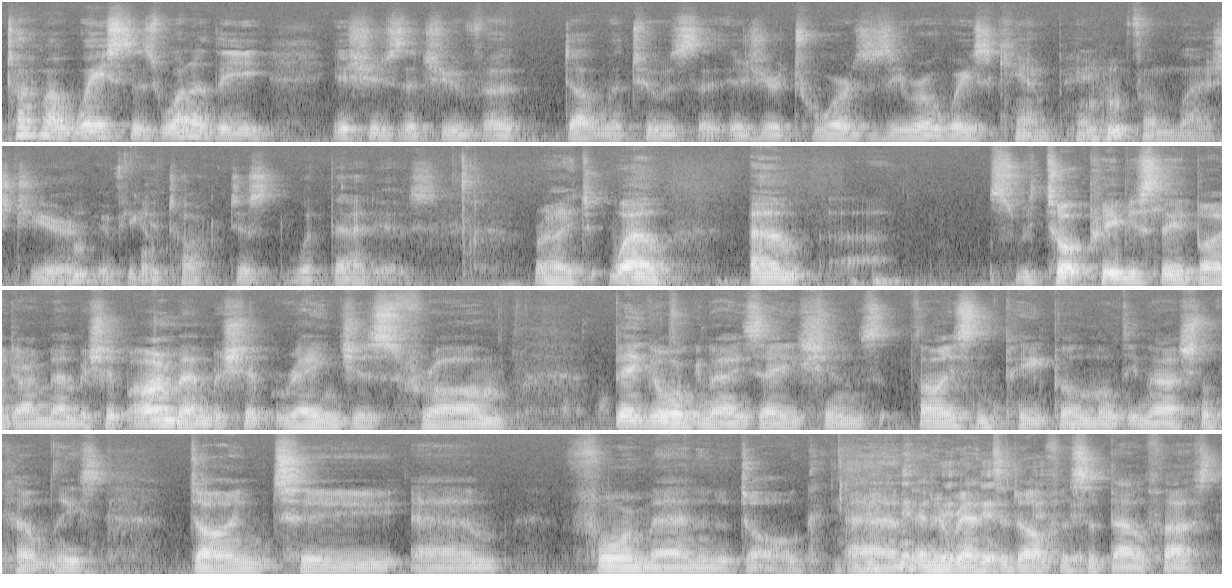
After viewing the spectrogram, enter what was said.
talking about waste is one of the issues that you've uh, dealt with too. Is, the, is your Towards Zero Waste campaign Mhm. from last year? Mhm, If you could talk just what that is. Right. Well, um, so we talked previously about our membership. Our membership ranges from big organisations, thousand people, multinational companies, down to um, four men and a dog um, in a rented office at Belfast.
